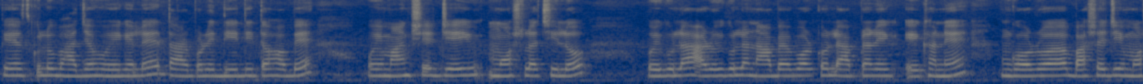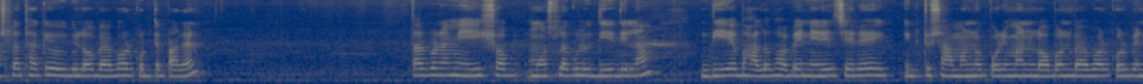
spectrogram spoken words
পেঁয়াজগুলো ভাজা হয়ে গেলে তারপরে দিয়ে দিতে হবে ওই মাংসের যেই মশলা ছিল ওইগুলা। আর ওইগুলা না ব্যবহার করলে আপনার এখানে ঘরোয়া বাসায় যে মশলা থাকে ওইগুলোও ব্যবহার করতে পারেন। তারপর আমি এই সব মশলাগুলো দিয়ে দিলাম। দিয়ে ভালোভাবে নেড়ে চেড়ে একটু সামান্য পরিমাণ লবণ ব্যবহার করবেন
